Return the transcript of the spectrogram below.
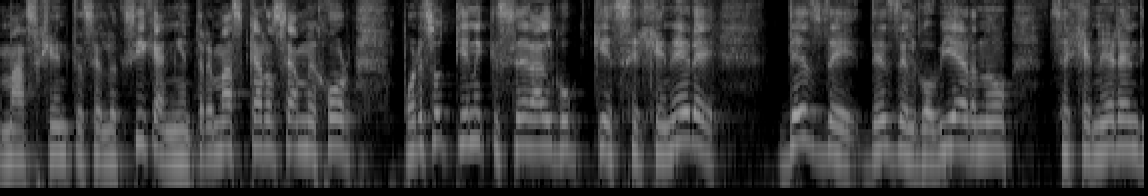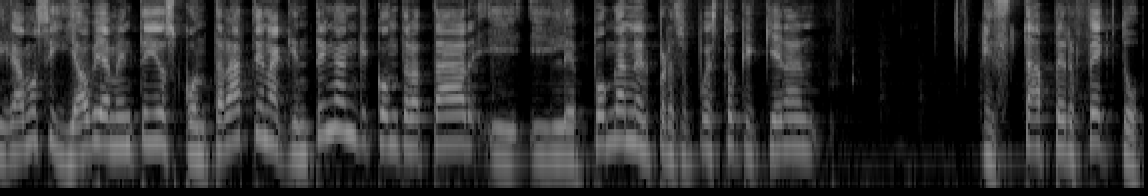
más gente se lo exijan y entre más caro sea mejor. Por eso tiene que ser algo que se genere desde, desde el gobierno, se generen, digamos, y ya obviamente ellos contraten a quien tengan que contratar y, y le pongan el presupuesto que quieran. Está perfecto,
